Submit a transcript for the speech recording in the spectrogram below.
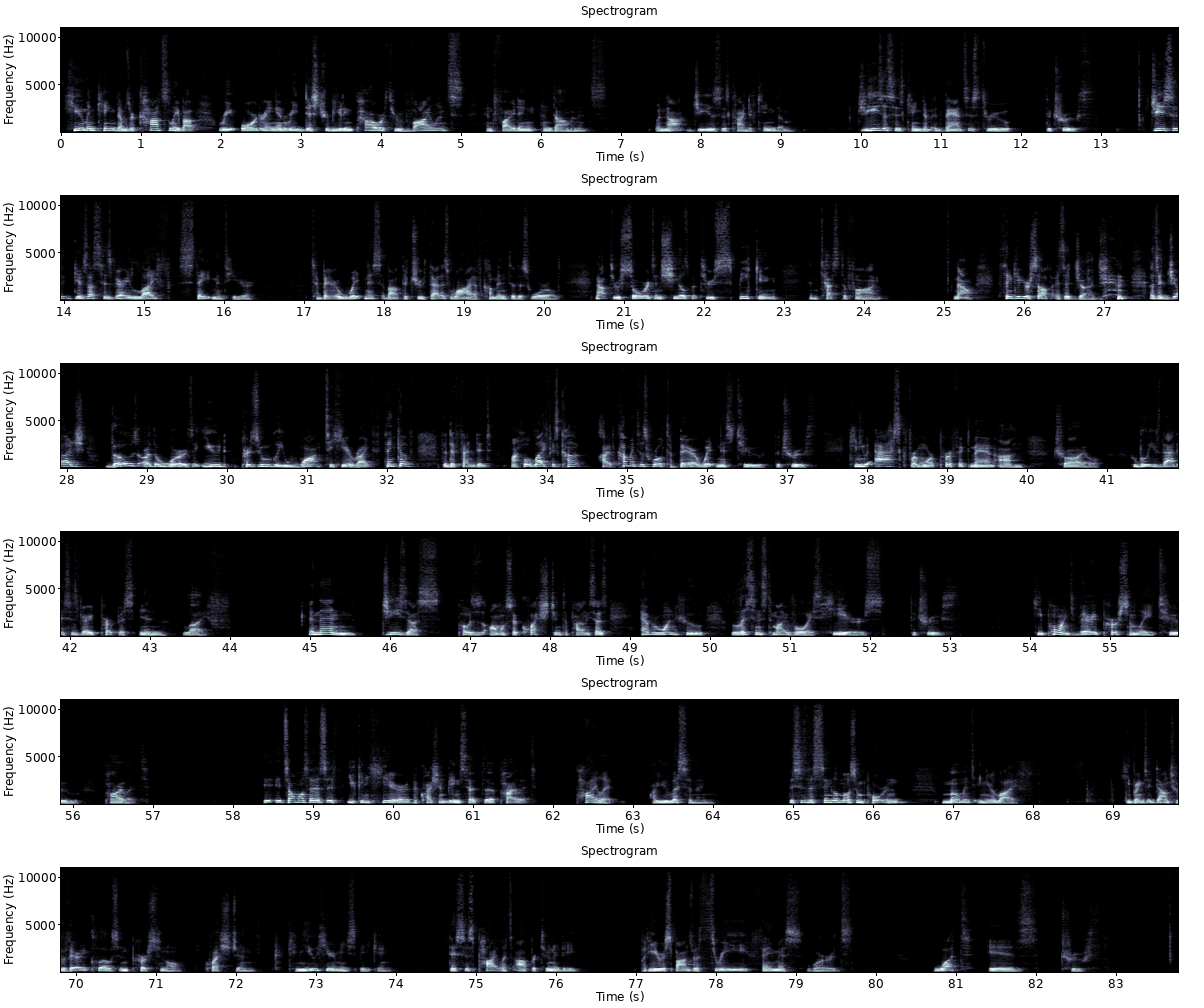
Human kingdoms are constantly about reordering and redistributing power through violence and fighting and dominance, but not Jesus' kind of kingdom. Jesus' kingdom advances through the truth. Jesus gives us his very life statement here to bear witness about the truth. That is why I've come into this world, not through swords and shields, but through speaking and testifying. Now, think of yourself as a judge. as a judge, those are the words that you'd presumably want to hear, right? Think of the defendant. My whole life has come, I've come into this world to bear witness to the truth. Can you ask for a more perfect man on trial who believes that is his very purpose in life? And then Jesus poses almost a question to Pilate. He says, Everyone who listens to my voice hears the truth. He points very personally to Pilate. It's almost as if you can hear the question being said to Pilate Pilate, are you listening? This is the single most important moment in your life. He brings it down to a very close and personal question Can you hear me speaking? This is Pilate's opportunity but he responds with three famous words What is truth?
